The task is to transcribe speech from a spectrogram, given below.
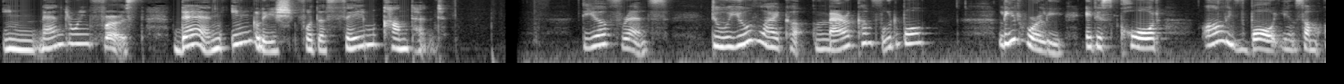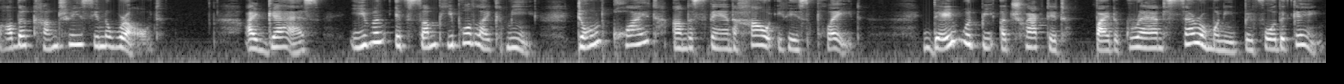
in Mandarin first, then English for the same content. Dear friends, do you like American football? Literally, it is called olive ball in some other countries in the world. I guess even if some people like me don't quite understand how it is played, they would be attracted by the grand ceremony before the game,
